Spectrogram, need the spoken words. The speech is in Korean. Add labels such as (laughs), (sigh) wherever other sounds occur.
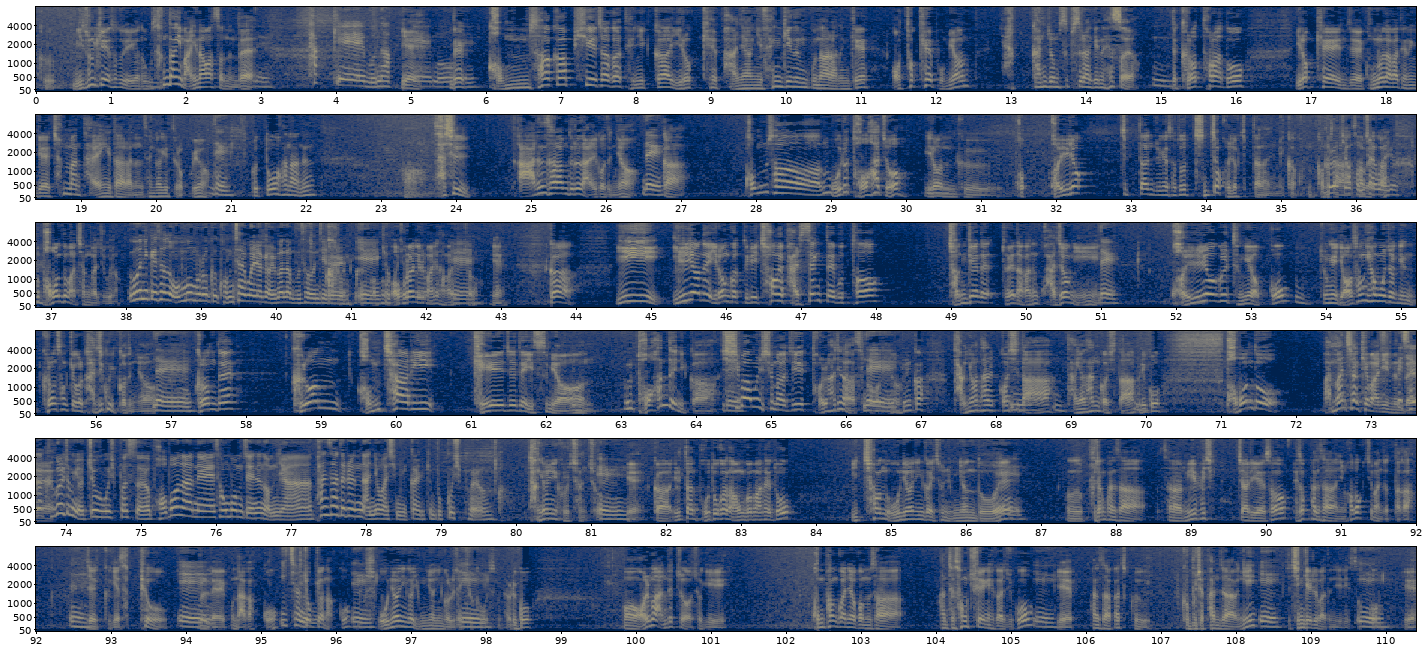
그 미술계에서도 얘기가 나오고 상당히 많이 나왔었는데 네. 학계, 문학계, 예. 뭐. 근데 네. 검사가 피해자가 되니까 이렇게 반향이 생기는구나라는 게 어떻게 보면 약간 좀 씁쓸하기는 했어요. 음. 근데 그렇더라도 이렇게 이제 공론화가 되는 게 천만 다행이다라는 생각이 들었고요. 네. 그또 하나는 어, 사실 아는 사람들은 알거든요. 네. 그러니까 검사는 오히려 더 하죠. 이런 음. 그 고- 권력 집단 중에서도 진짜 권력 집단 아닙니까? 검- 검사 그렇죠, 검찰. 권력. 법원도 마찬가지고요. 의원님께서는 온몸으로 그 검찰 권력이 얼마나 무서운지를 그러니까 예, 억울한 겪으셨고요. 일을 많이 당하셨죠. 예. 그러니까 이 일련의 이런 것들이 처음에 발생 때부터 전개돼 나가는 과정이 네. 권력을 등에 업고 종의 여성 혐오적인 그런 성격을 가지고 있거든요. 네. 그런데 그런 검찰이 개제돼 있으면 더 한다니까 네. 심하면 심하지 덜 하진 않았을 네. 거거든요. 그러니까 당연할 것이다. 당연한 것이다. 그리고 법원도 만만치 않게 많이 있는데 제가 그걸 좀 여쭤보고 싶었어요. 법원 안에 성범죄는 없냐? 판사들은 안녕하십니까? 이렇게 묻고 싶어요. 당연히 그렇지 않죠. 예. 예. 그러니까 일단 보도가 나온 것만 해도 2005년인가 2006년도에 예. 어, 부장판사 사람이 회식 자리에서 배석 판사님 허벅지 만졌다가 네. 이제 그게 사표를 예. 내고 나갔고 2000 년이요. 쫓겨났고 예. 5년인가 6년인 걸로 제가 예. 기억하고 있습니다. 그리고 어, 얼마 안 됐죠. 저기 공판관여 검사한테 성추행 해가지고 예. 예, 판사가 그 그 부 재판장이 예. 징계를 받은 일이 있었고 예.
